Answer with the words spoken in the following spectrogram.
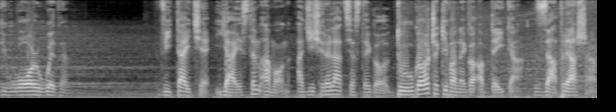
The War Within. Witajcie, ja jestem Amon, a dziś relacja z tego długo oczekiwanego update'a. Zapraszam.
